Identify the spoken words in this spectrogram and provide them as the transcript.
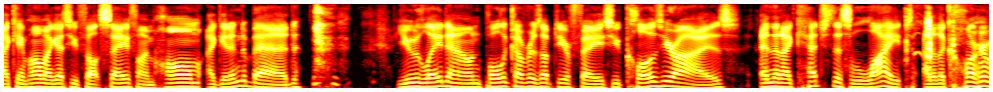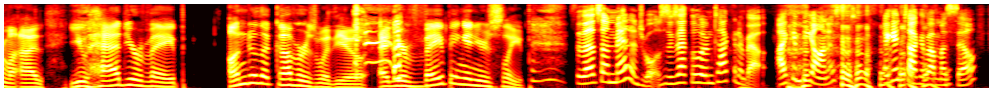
I came home. I guess you felt safe. I'm home. I get into bed. you lay down, pull the covers up to your face. You close your eyes. And then I catch this light out of the corner of my eye. You had your vape under the covers with you, and you're vaping in your sleep. So that's unmanageable. It's exactly what I'm talking about. I can be honest. I can talk about myself.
